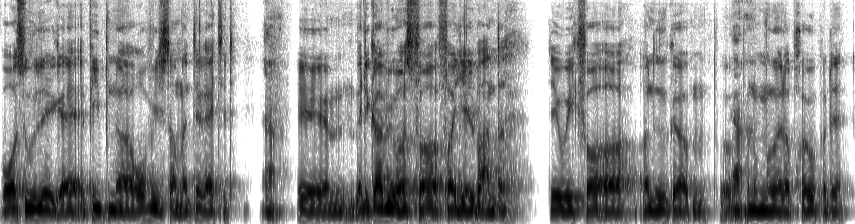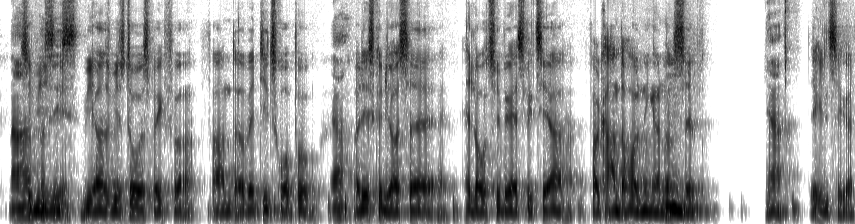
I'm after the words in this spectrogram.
vores udlæg af Bibelen er overbevist om, at det er rigtigt. Ja. Øh, men det gør vi jo også for, for at hjælpe andre. Det er jo ikke for at, at nedgøre dem på, ja. på nogen måde, eller prøve på det. Nej, så vi, vi, har også vi har stor respekt for, for andre, og hvad de tror på. Ja. Og det skal de også have, have lov til, at respektere folk har andre holdninger end mm. os selv. Ja. Det er helt sikkert.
